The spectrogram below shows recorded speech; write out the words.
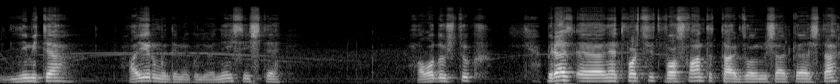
limite hayır mı demek oluyor. Neyse işte havada uçtuk. Biraz e, Net for Speed Wanted tarzı olmuş arkadaşlar.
